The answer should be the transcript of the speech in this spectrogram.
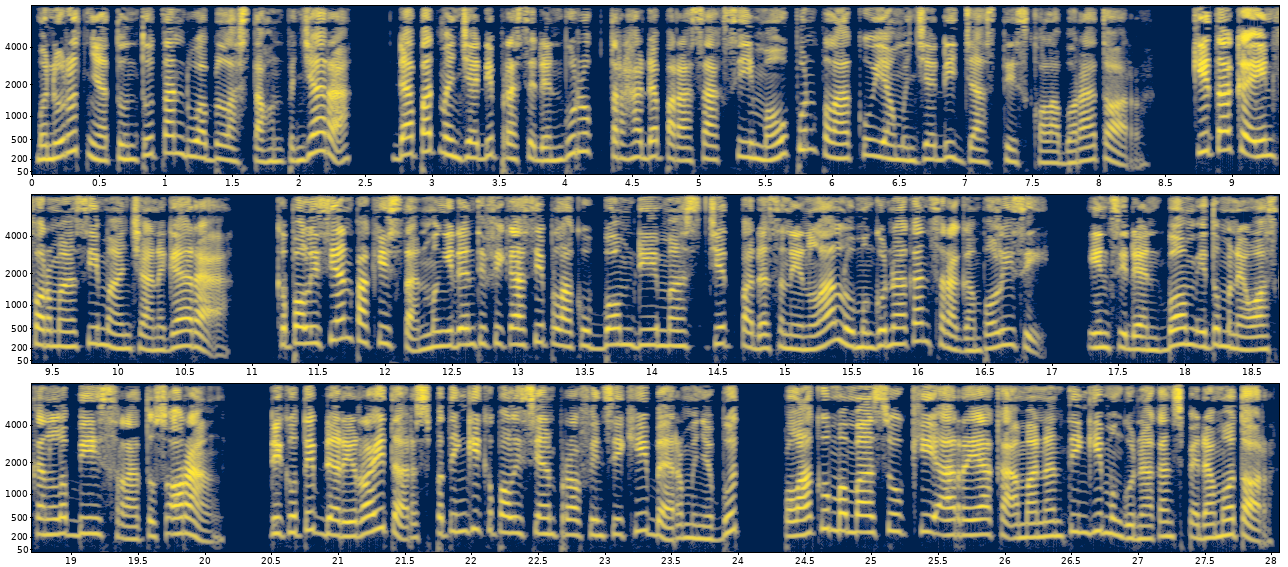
Menurutnya tuntutan 12 tahun penjara dapat menjadi presiden buruk terhadap para saksi maupun pelaku yang menjadi justice kolaborator. Kita ke informasi mancanegara. Kepolisian Pakistan mengidentifikasi pelaku bom di masjid pada Senin lalu menggunakan seragam polisi. Insiden bom itu menewaskan lebih 100 orang. Dikutip dari Reuters, petinggi kepolisian Provinsi Kiber menyebut pelaku memasuki area keamanan tinggi menggunakan sepeda motor.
